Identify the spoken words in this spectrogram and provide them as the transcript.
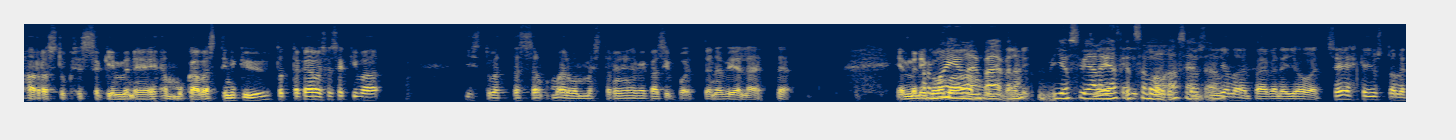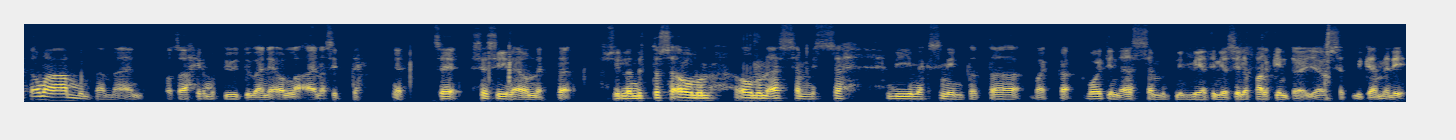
harrastuksessakin menee ihan mukavasti, niin kyllä totta kai olisi se kiva istua tässä maailmanmestarin ja Vegasin voitteena vielä, että emme niin Varmaan jonain ammuntaa, päivänä, niin, jos vielä niin jatkat samalla asenteella. Jonain päivänä joo. että se ehkä just on, että oma ammuntaan mä en osaa hirmu tyytyväinen olla aina sitten. että se, se siinä on, että sillä nyt tuossa Oulun, Oulun SMissä viimeksi, niin tota, vaikka voitin SM, niin mietin jo siinä palkintojen jaossa, että mikä meni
